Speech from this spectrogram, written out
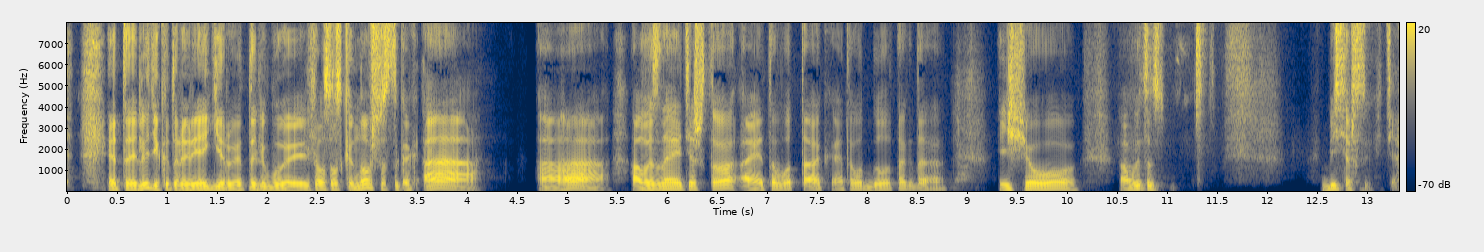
это люди, которые реагируют на любое философское новшество, как «А, ага, а вы знаете что? А это вот так, это вот было тогда. Еще, а вы тут бисер сыпите».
